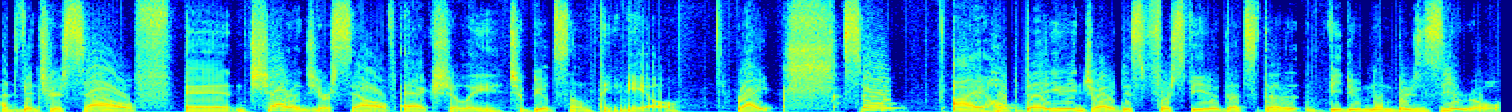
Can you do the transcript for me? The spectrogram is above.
adventure yourself and challenge yourself actually to build something new right so I hope that you enjoyed this first video. That's the video number zero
